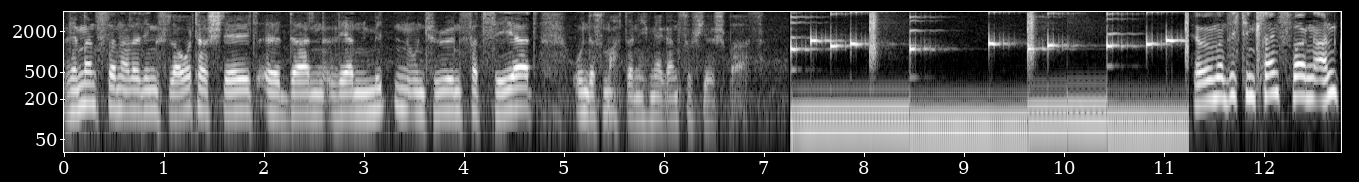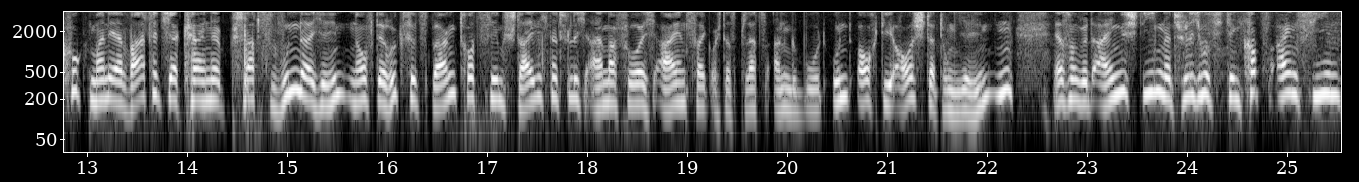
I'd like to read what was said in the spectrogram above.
Wenn man es dann allerdings lauter stellt, äh, dann werden Mitten und Höhen verzehrt und es macht dann nicht mehr ganz so viel Spaß. Ja, wenn man sich den Kleinstwagen anguckt, man erwartet ja keine Platzwunder hier hinten auf der Rücksitzbank. Trotzdem steige ich natürlich einmal für euch ein, zeige euch das Platzangebot und auch die Ausstattung hier hinten. Erstmal wird eingestiegen. Natürlich muss ich den Kopf einziehen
